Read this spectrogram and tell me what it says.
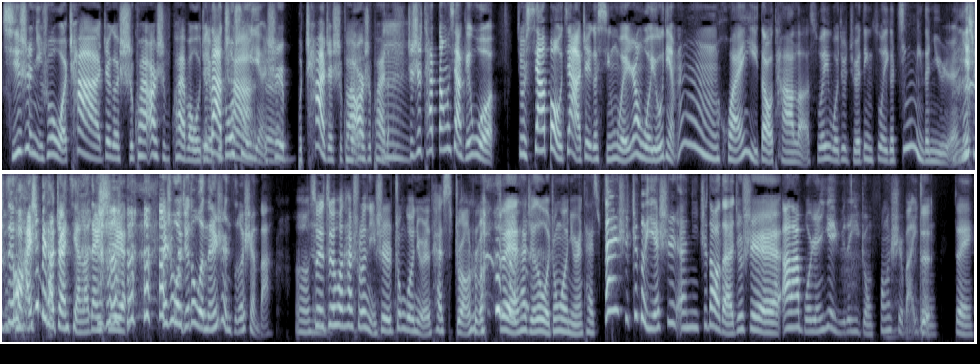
其实你说我差这个十块二十块吧，我觉得大多数也是不差这十块二十块的，嗯只是他当下给我就是瞎报价这个行为，让我有点嗯怀疑到他了，所以我就决定做一个精明的女人。也许最后还是被他赚钱了，但是 但是我觉得我能省则省吧。嗯，所以最后他说你是中国女人太 strong 是吧？对他觉得我中国女人太，但是这个也是呃你知道的，就是阿拉伯人业余的一种方式吧，一种对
